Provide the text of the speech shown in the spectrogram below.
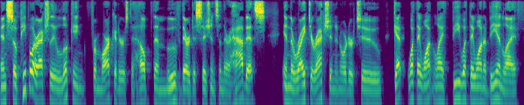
And so people are actually looking for marketers to help them move their decisions and their habits in the right direction in order to get what they want in life, be what they want to be in life.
